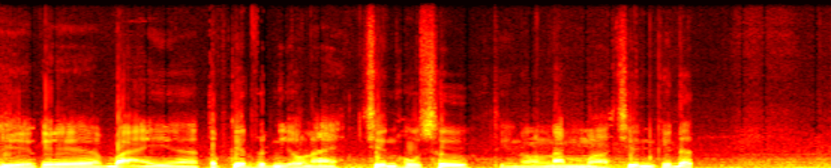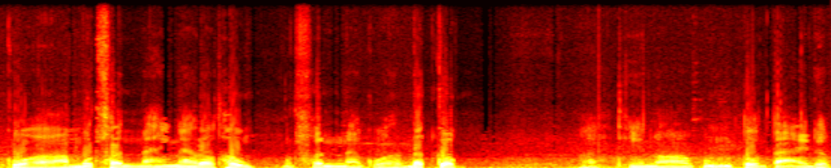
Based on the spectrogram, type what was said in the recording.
Thì cái bãi à, tập kết vật liệu này trên hồ sơ thì nó nằm ở trên cái đất của một phần là hành lang giao thông, một phần là của đất công. Thì nó cũng tồn tại được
